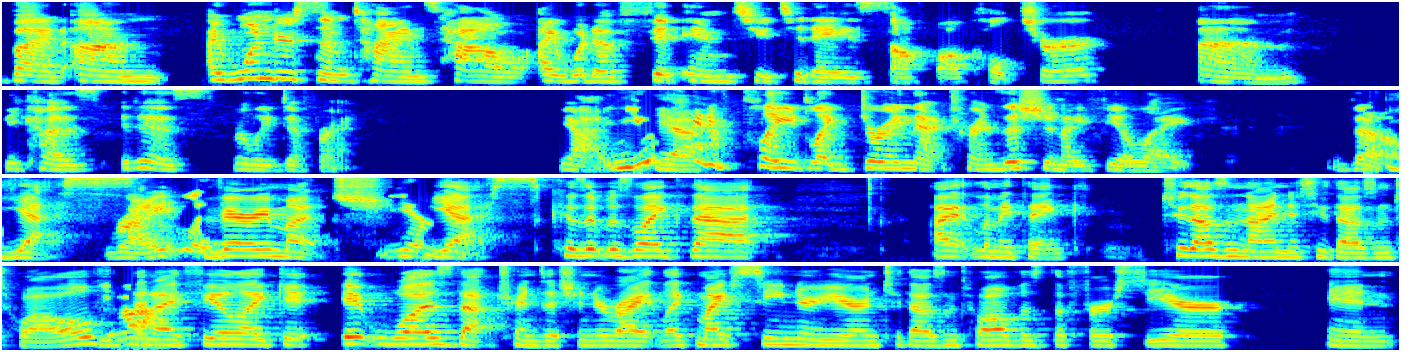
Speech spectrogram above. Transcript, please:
But um, I wonder sometimes how I would have fit into today's softball culture um, because it is really different. Yeah, and you yeah. kind of played like during that transition. I feel like, though. Yes. Right. Like, very much. Yeah. Yes, because it was like that. I let me think. 2009 to 2012 yeah. and i feel like it it was that transition. You're right. Like my senior year in 2012 was the first year in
